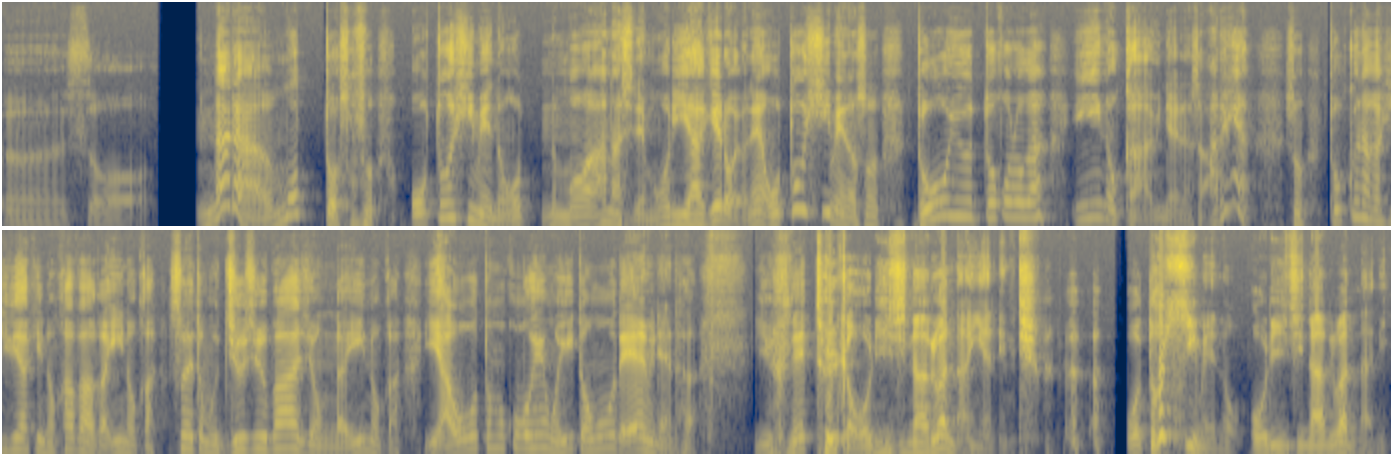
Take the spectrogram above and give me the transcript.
うんそう。ならもっとその乙姫のも話で盛り上げろよね。乙姫のそのどういうところがいいのかみたいなさあるやん。その徳永英明のカバーがいいのかそれともジュジュバージョンがいいのか。いや大友康平もいいと思うでみたいなさ言うね。というかオリジナルは何やねんっていう。乙姫のオリジナルは何？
